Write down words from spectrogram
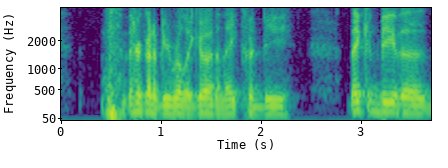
they're going to be really good and they could be, they could be the,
